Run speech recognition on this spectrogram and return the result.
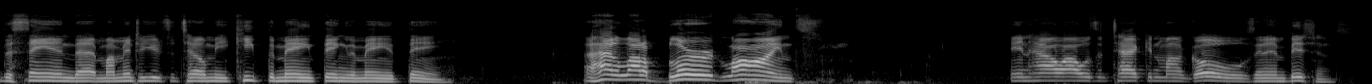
the saying that my mentor used to tell me keep the main thing the main thing. I had a lot of blurred lines in how I was attacking my goals and ambitions.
